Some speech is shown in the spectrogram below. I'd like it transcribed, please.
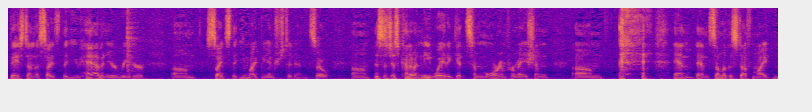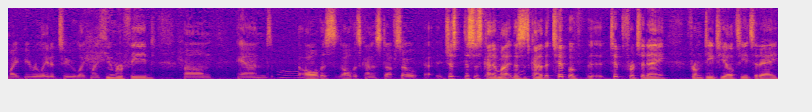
based on the sites that you have in your reader, um, sites that you might be interested in. So um, this is just kind of a neat way to get some more information. Um, and and some of the stuff might might be related to like my humor feed, um, and all this all this kind of stuff. So uh, just this is kind of my this is kind of the tip of uh, tip for today from DTLT today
